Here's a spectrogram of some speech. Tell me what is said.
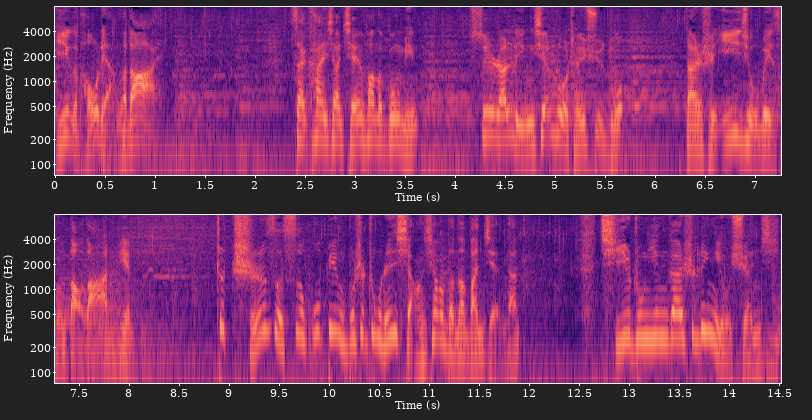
一个头两个大呀！再看向前方的公明，虽然领先洛尘许多，但是依旧未曾到达岸边。这池子似乎并不是众人想象的那般简单。其中应该是另有玄机。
